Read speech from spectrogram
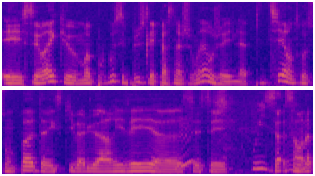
Et c'est vrai que moi, pour le coup, c'est plus les personnages secondaires où j'avais de la pitié entre son pote avec ce qui va lui arriver. euh, c'est, c'est- Oui, ça, en a-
